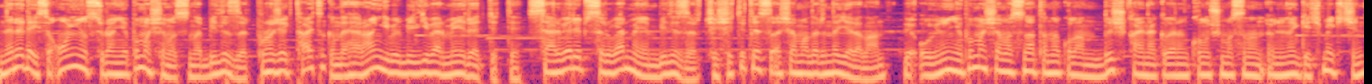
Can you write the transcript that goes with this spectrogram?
Neredeyse 10 yıl süren yapım aşamasında Blizzard, Project Titan hakkında herhangi bir bilgi vermeyi reddetti. Ser verip sır vermeyen Blizzard, çeşitli test aşamalarında yer alan ve oyunun yapım aşamasına tanık olan dış kaynakların konuşmasının önüne geçmek için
